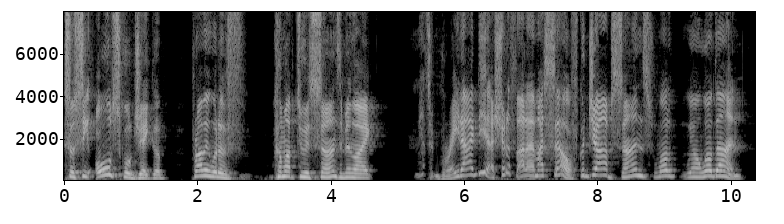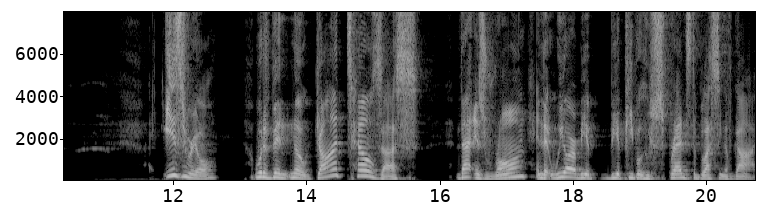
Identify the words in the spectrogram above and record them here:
So see, old school Jacob probably would have come up to his sons and been like, that's a great idea. I should have thought of it myself. Good job, sons. Well, well, well done. Israel would have been, no, God tells us that is wrong and that we are be a, be a people who spreads the blessing of God.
